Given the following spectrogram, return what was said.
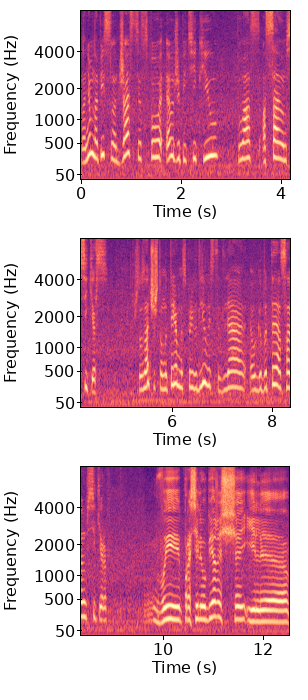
На нем написано Justice for LGBTQ plus Asylum Seekers, что значит, что мы требуем справедливости для ЛГБТ Asylum Seekers. Вы просили убежище или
